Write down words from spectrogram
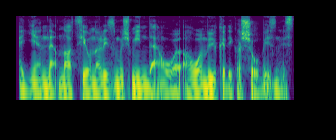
egy ilyen nacionalizmus mindenhol, ahol működik a show business.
